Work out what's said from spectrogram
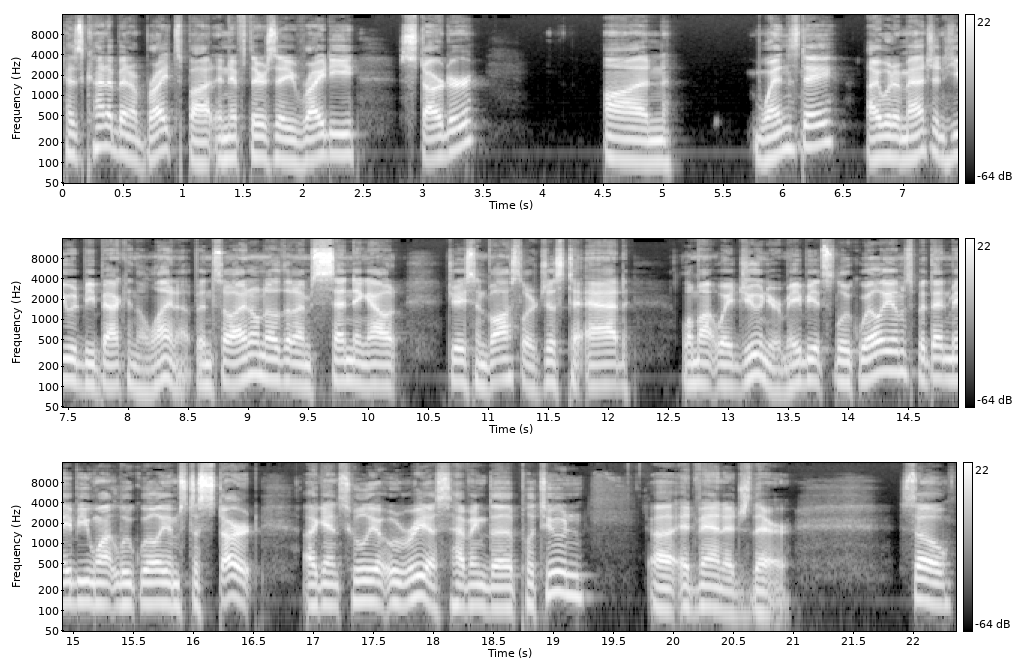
has kind of been a bright spot. And if there's a righty starter on Wednesday, I would imagine he would be back in the lineup. And so I don't know that I'm sending out Jason Vosler just to add LaMonte Wade Jr. Maybe it's Luke Williams, but then maybe you want Luke Williams to start against Julio Urias having the platoon uh, advantage there. So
